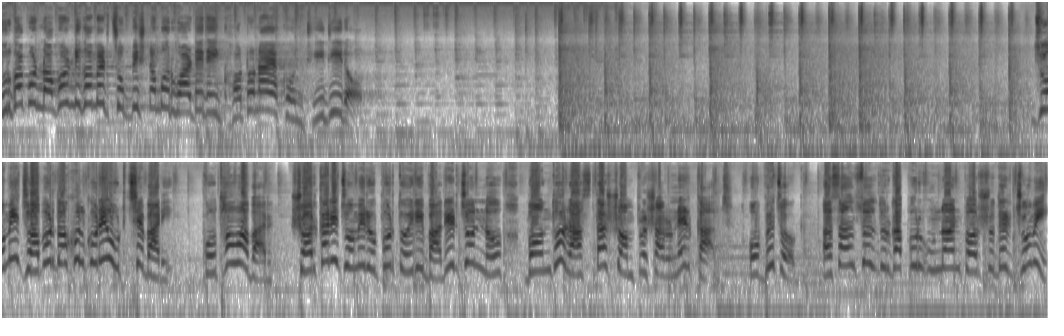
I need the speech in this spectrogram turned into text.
দুর্গাপুর নগর নিগমের চব্বিশ নম্বর ওয়ার্ডের এই ঘটনা এখন ঢিঢির। জমি জবরদখল করে উঠছে বাড়ি। কোথাও আবার সরকারি জমির উপর তৈরি বাড়ির জন্য বন্ধ রাস্তার সম্প্রসারণের কাজ। অভিযোগ, আসানসোল দুর্গাপুর উন্নয়ন পর্ষদের জমি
